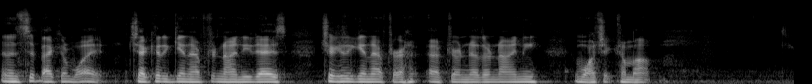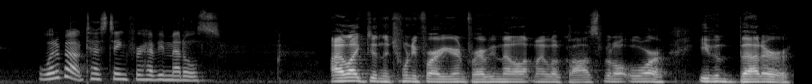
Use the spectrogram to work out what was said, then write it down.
and then sit back and wait. Check it again after 90 days. Check it again after after another 90, and watch it come up. What about testing for heavy metals? I like doing the 24 hour urine for heavy metal at my local hospital, or even better,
